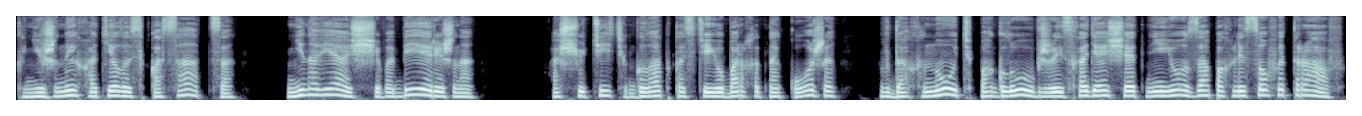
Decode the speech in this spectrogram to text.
Княжны хотелось касаться, ненавязчиво, бережно, ощутить гладкость ее бархатной кожи, вдохнуть поглубже исходящий от нее запах лесов и трав.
